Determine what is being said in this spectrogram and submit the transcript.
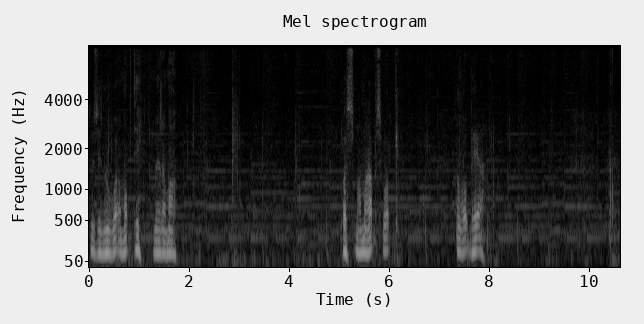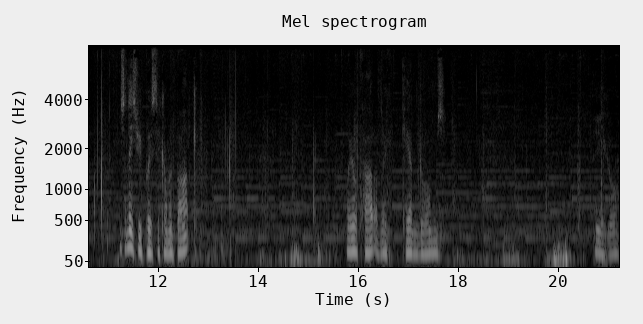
so as you know what I'm up to, where I'm at. Plus my maps work a lot better. It's a nice wee place to come and park. Wild heart of the Cairngorms. There you go.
